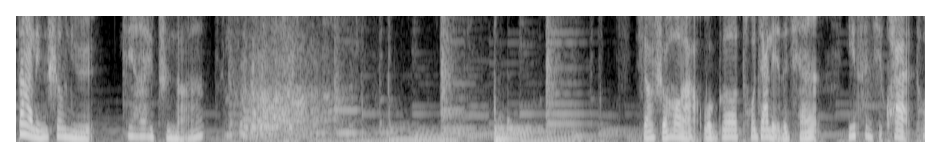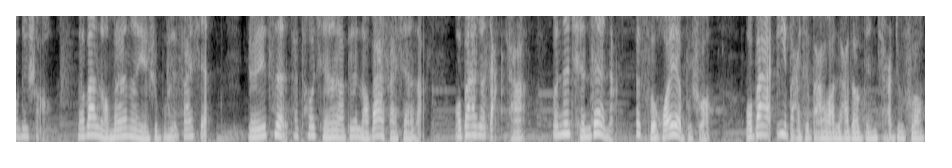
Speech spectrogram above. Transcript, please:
《大龄剩女恋爱指南》。小时候啊，我哥偷家里的钱。一次几块，偷的少。老爸老妈呢也是不会发现。有一次他偷钱啊，被老爸发现了，我爸就打他，问他钱在哪，他死活也不说。我爸一把就把我拉到跟前，就说：“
